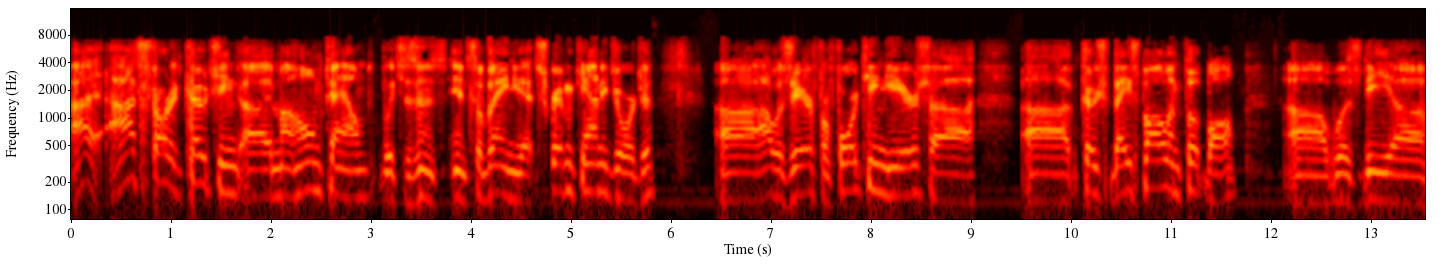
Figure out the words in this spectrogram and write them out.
I I started coaching uh, in my hometown, which is in, in Sylvania, at Screven County, Georgia. Uh, I was there for 14 years. Uh, uh, coached baseball and football. Uh, was the uh,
